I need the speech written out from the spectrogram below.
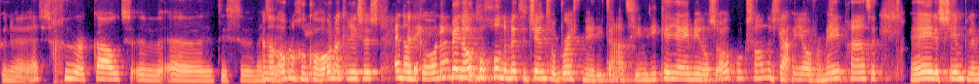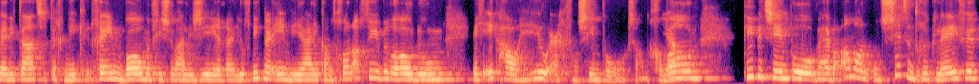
kunnen. Het is guur, koud. Uh, het is, uh, en dan ook nog een coronacrisis. En dan de corona. Ik ben ook begonnen met de Gentle Breath meditatie. Die ken jij inmiddels ook, Roxanne. Dus daar kun je over meepraten. Hele simpele meditatietechniek. Geen bomen visualiseren. Je hoeft niet naar India. Je kan het gewoon achter je bureau doen. Weet je, ik hou heel erg van simpel, Roxanne. Gewoon... Keep it simple. We hebben allemaal een ontzettend druk leven.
